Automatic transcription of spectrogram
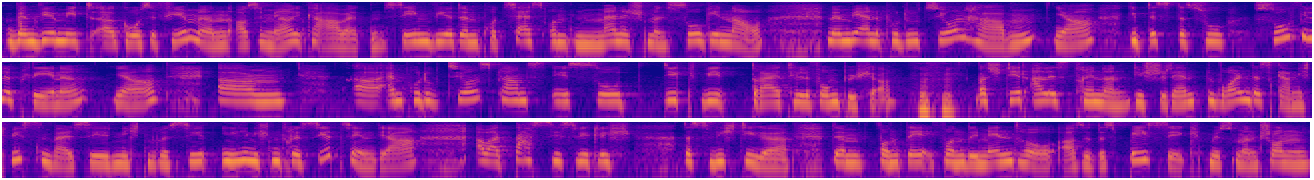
Wenn wir mit äh, großen Firmen aus Amerika arbeiten, sehen wir den Prozess und Management so genau. Wenn wir eine Produktion haben, ja, gibt es dazu so viele Pläne, ja. Ähm, äh, ein Produktionsplan ist so dick wie drei Telefonbücher. Was steht alles drinnen? Die Studenten wollen das gar nicht wissen, weil sie nicht interessiert, nicht interessiert sind, ja. Aber das ist wirklich das Wichtige. Dem Fundamental, also das Basic, muss man schon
